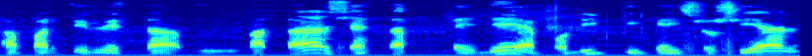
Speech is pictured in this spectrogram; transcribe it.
a partir de esta batalla, esta pelea política y social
